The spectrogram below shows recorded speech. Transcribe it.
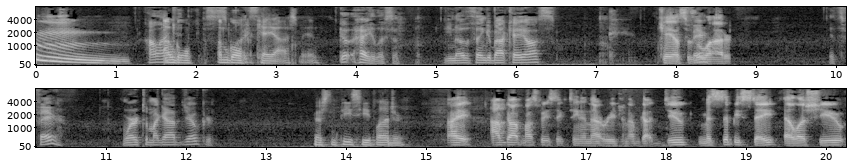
Mm. I like I'm it. going. I'm going for chaos, man. Go, hey, listen. You know the thing about chaos? Chaos is a Fair. ladder. It's fair. Word to my guy Joker. Rest in peace, Heath Ledger. I I've got my Sweet 16 in that region. I've got Duke, Mississippi State, LSU,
